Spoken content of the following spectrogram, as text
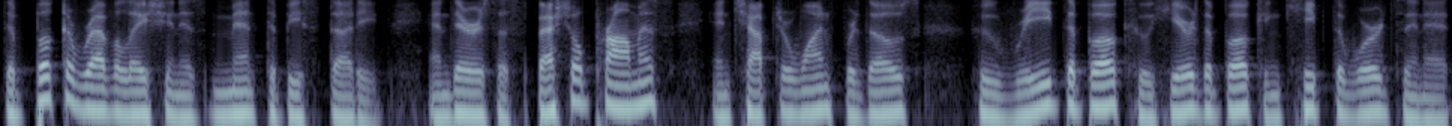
The book of Revelation is meant to be studied. And there is a special promise in chapter one for those who read the book, who hear the book, and keep the words in it.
